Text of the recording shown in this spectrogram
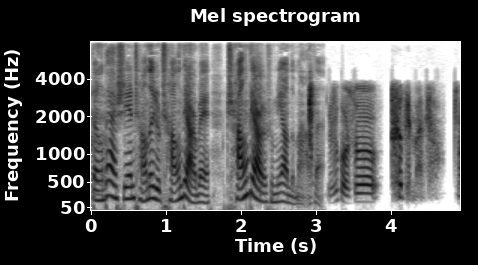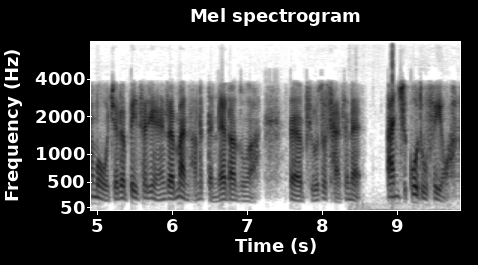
等待时间长的就长点呗，长点有什么样的麻烦？如果说特别漫长，那么我觉得被拆迁人在漫长的等待当中啊，呃，比如说产生了。安置过渡费用啊？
